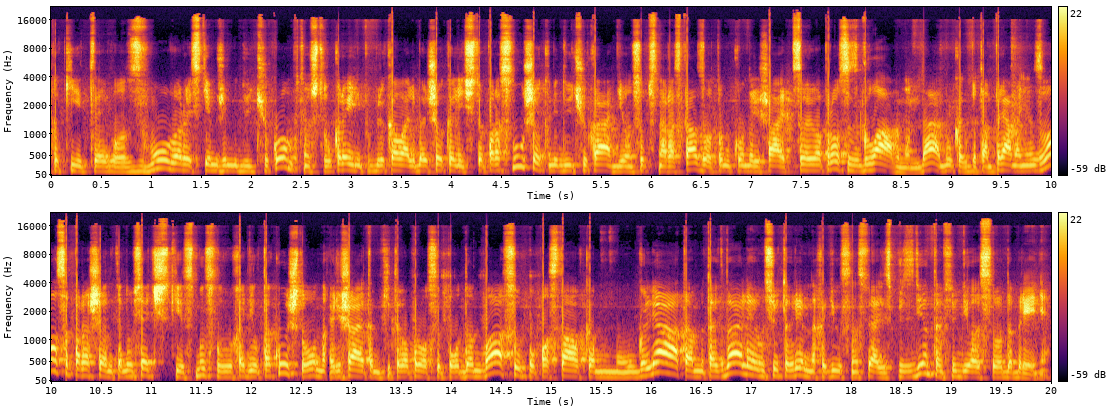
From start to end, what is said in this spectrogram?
какие-то его сговоры с тем же Медведчуком, потому что в Украине публиковали большое количество прослушек Медведчука, где он, собственно, рассказывал о том, как он решает свои вопросы с главным, да, ну, как бы там прямо не назывался Порошенко, но всяческий смысл выходил такой, что он решает там какие-то вопросы по Донбассу, по поставкам угля там и так далее, он все это время находился на связи с президентом, все делал с его одобрения.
